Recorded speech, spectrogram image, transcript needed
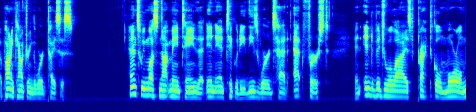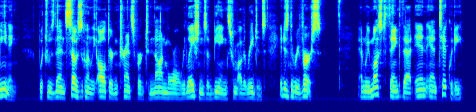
upon encountering the word teisis. Hence, we must not maintain that in antiquity these words had at first an individualized, practical, moral meaning, which was then subsequently altered and transferred to non moral relations of beings from other regions. It is the reverse. And we must think that in antiquity,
